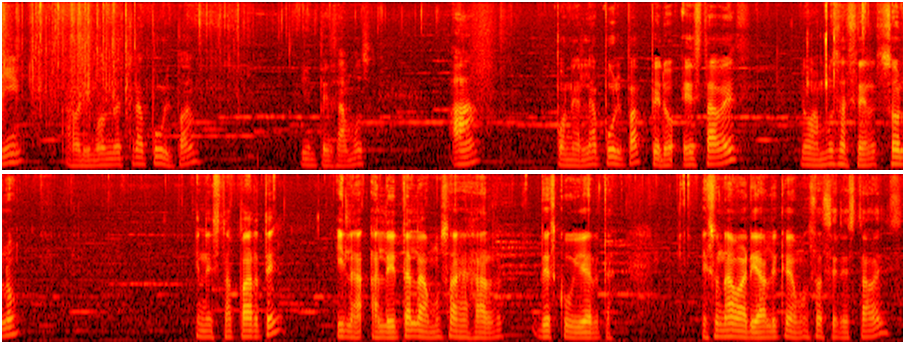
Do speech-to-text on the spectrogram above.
Y abrimos nuestra pulpa y empezamos a poner la pulpa, pero esta vez lo vamos a hacer solo en esta parte y la aleta la vamos a dejar descubierta. Es una variable que vamos a hacer esta vez.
